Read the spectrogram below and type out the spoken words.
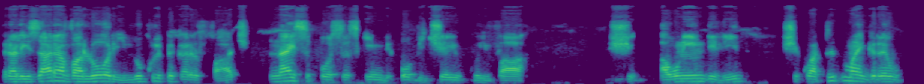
Realizarea valorii lucrului pe care îl faci, n-ai să poți să schimbi obiceiul cuiva și a unui individ și cu atât mai greu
